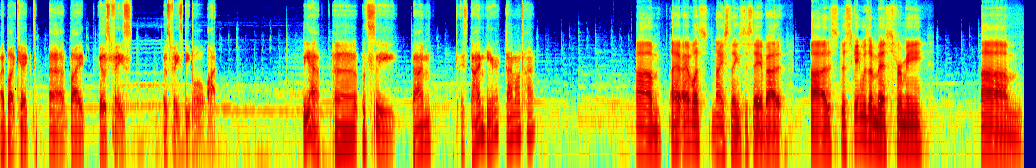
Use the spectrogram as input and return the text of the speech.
my butt kicked uh by ghostface. Ghostface people a lot but yeah uh let's see dime is dime here dime on time Um, I, I have less nice things to say about it. Uh, this this game was a miss for me. Um,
